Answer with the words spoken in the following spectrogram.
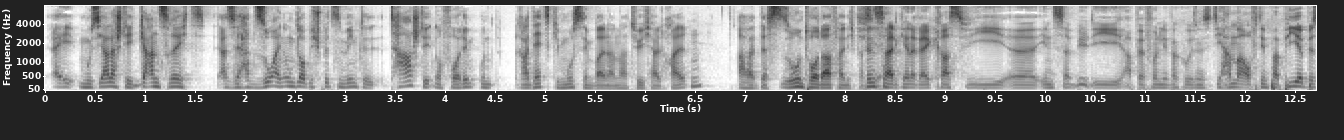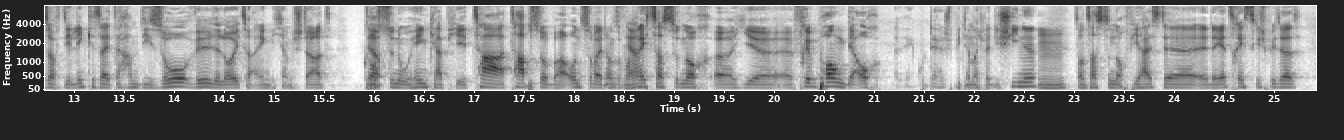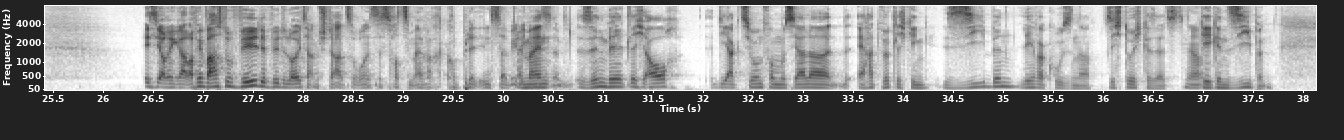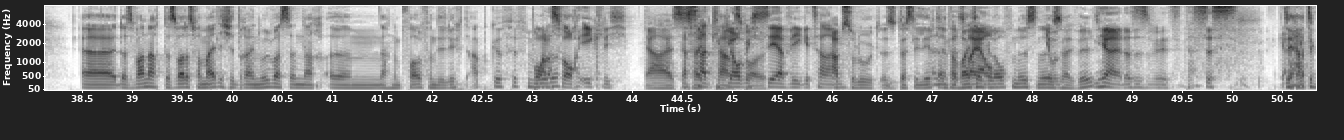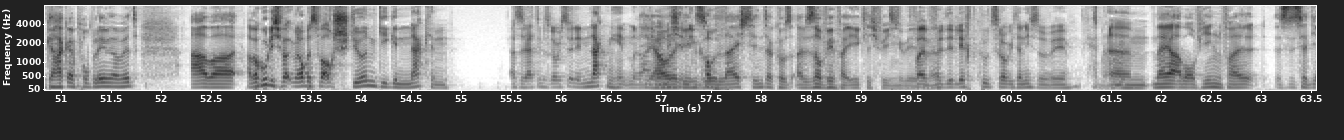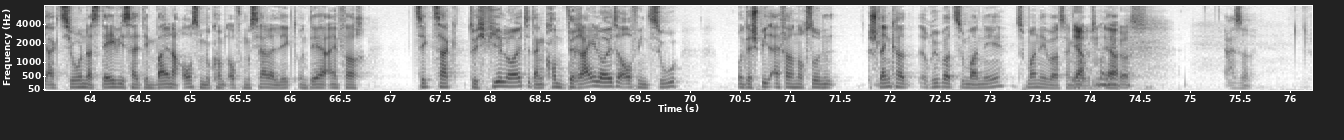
ey, Musiala steht ganz rechts. Also er hat so einen unglaublich spitzen Winkel. Tar steht noch vor dem und Radetzky muss den Ball dann natürlich halt halten. Aber das, so ein Tor darf halt nicht ich finde es passieren. halt generell krass, wie äh, instabil die Abwehr von Leverkusen ist. Die haben auf dem Papier, bis auf die linke Seite, haben die so wilde Leute eigentlich am Start. Ja. Kostenu, Hinkapier, Tar, Tabsoba und so weiter und so fort. Ja. Rechts hast du noch äh, hier äh, Frimpong, der auch, gut, der spielt ja manchmal die Schiene. Mhm. Sonst hast du noch, wie heißt der, äh, der jetzt rechts gespielt hat? Ist ja auch egal. Auf jeden Fall hast du wilde, wilde Leute am Start so und es ist trotzdem einfach komplett instabil. Ich meine, sinnbildlich auch, die Aktion von Musiala, er hat wirklich gegen sieben Leverkusener sich durchgesetzt. Ja. Gegen sieben. Äh, das, war nach, das war das vermeintliche 3-0, was dann nach, ähm, nach einem Foul von Delicht abgepfiffen Boah, wurde. das war auch eklig. ja, es Das ist halt hat, glaube ich, sehr weh getan. Absolut. Also, dass Delicht Also einfach das war ja auch- weitergelaufen ist, ne, Ja, das ist halt wild. Ja, das ist wild. Das ist. Der hatte gar kein Problem damit. Aber Aber gut, ich glaube, es war auch Stirn gegen Nacken. Also, der hat ihm, glaube ich, so in den Nacken hinten rein. ja, oder gegen so leicht Hinterkopf. Aber es ist auf jeden Fall eklig für ihn gewesen. Weil ne? für den tut es, glaube ich, dann nicht so weh. Keine Ahnung. Ähm, naja, aber auf jeden Fall, es ist ja die Aktion, dass Davies halt den Ball nach außen bekommt, auf Musiala legt und der einfach zickzack durch vier Leute, dann kommen drei Leute auf ihn zu und er spielt einfach noch so einen Schlenker rüber zu Mané. Zu Mané war es dann, ja, glaube ich. man Ja. sieht das. Also,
